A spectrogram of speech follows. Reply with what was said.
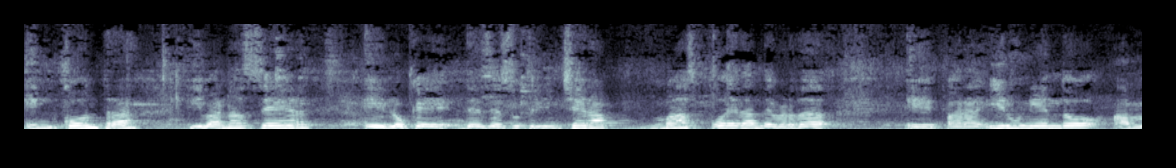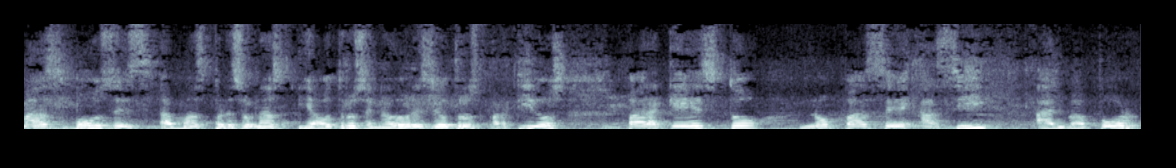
en contra y van a hacer eh, lo que desde su trinchera más puedan de verdad eh, para ir uniendo a más voces, a más personas y a otros senadores de otros partidos para que esto no pase así al vapor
